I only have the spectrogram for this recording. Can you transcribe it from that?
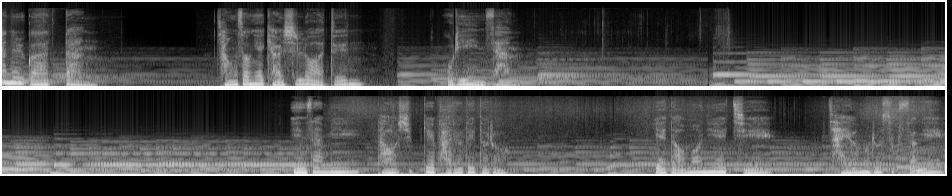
하늘과 땅, 정성의 결실로 얻은 우리 인삼. 인삼이 더 쉽게 발효되도록 옛 어머니의 지혜, 자염으로 숙성해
